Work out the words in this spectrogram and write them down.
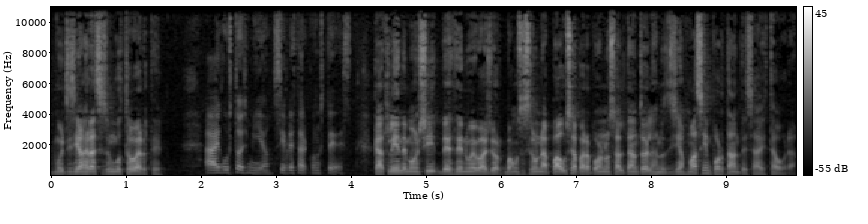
Muchísimas gracias, un gusto verte. Ay, gusto es mío, siempre estar con ustedes. Kathleen de Monchi desde Nueva York. Vamos a hacer una pausa para ponernos al tanto de las noticias más importantes a esta hora.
